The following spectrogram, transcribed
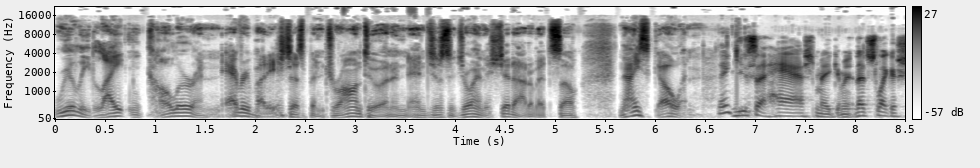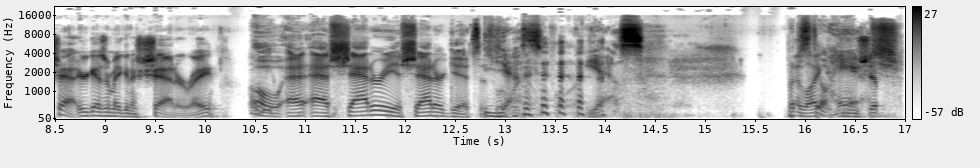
really light in color, and everybody's just been drawn to it and, and just enjoying the shit out of it. So nice going. Thank You you. said hash making. That's like a shatter. You guys are making a shatter, right? Oh, a- as shattery as shatter gets. Is Yes, yes. But I it's like still it. Can you ship-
